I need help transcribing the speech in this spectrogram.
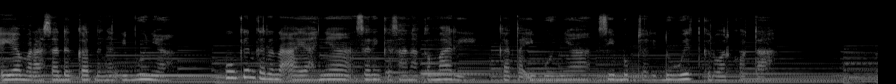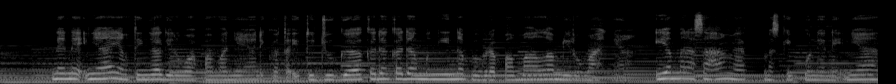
Ia merasa dekat dengan ibunya, Mungkin karena ayahnya sering ke sana kemari, kata ibunya sibuk cari duit keluar kota. Neneknya yang tinggal di rumah pamannya di kota itu juga kadang-kadang menginap beberapa malam di rumahnya. Ia merasa hangat meskipun neneknya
